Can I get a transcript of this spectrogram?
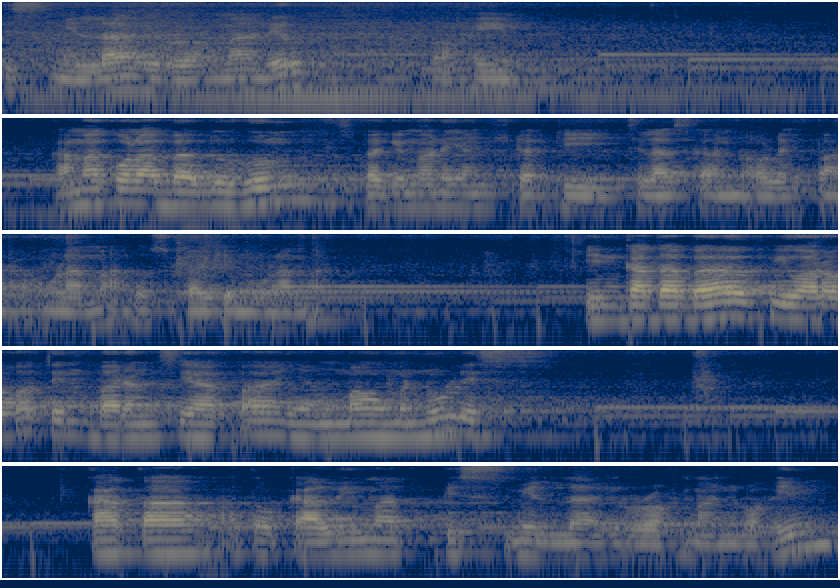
Bismillahirrahmanirrahim. Kama kola ba'duhum sebagaimana yang sudah dijelaskan oleh para ulama atau sebagian ulama In kataba fi warokotin barang siapa yang mau menulis kata atau kalimat Bismillahirrahmanirrahim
